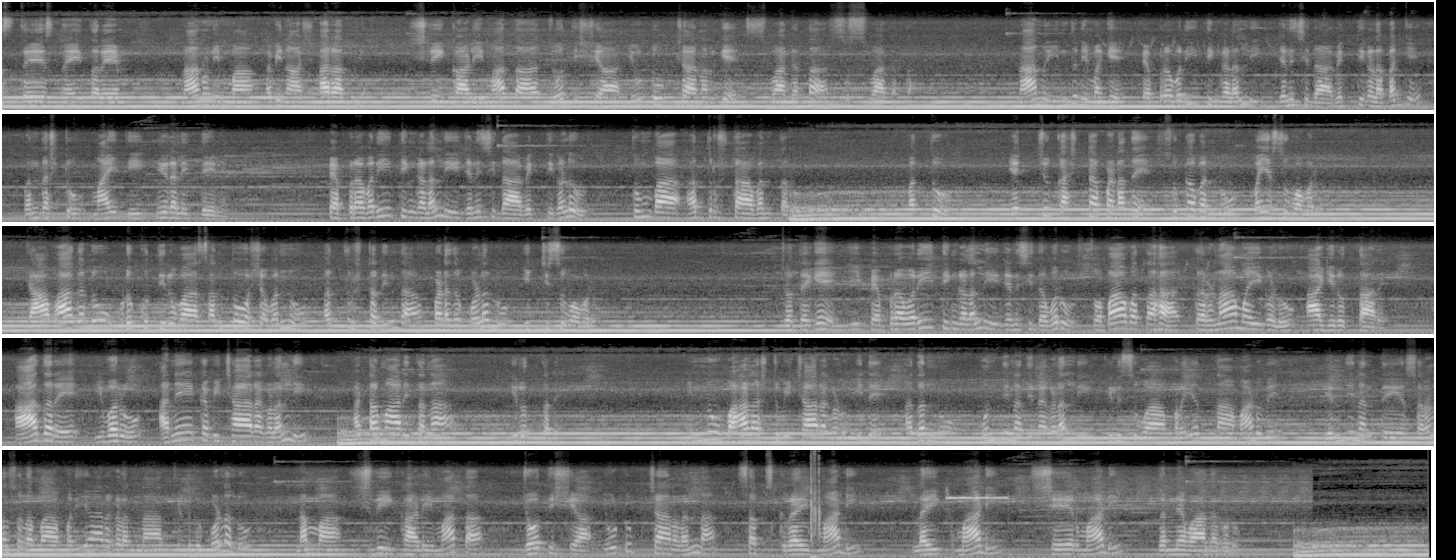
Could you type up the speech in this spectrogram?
ನಮಸ್ತೆ ಸ್ನೇಹಿತರೆ, ನಾನು ನಿಮ್ಮ ಅವಿನಾಶ್ ಆರಾಧ್ಯ. ಶ್ರೀ ಕಾಳಿ ಮಾತಾ ಜ್ಯೋತಿಷ್ಯ ಯೂಟ್ಯೂಬ್ ಚಾನಲ್ಗೆ ಸ್ವಾಗತ, ಸುಸ್ವಾಗತ. ನಾನು ಇಂದು ನಿಮಗೆ ಫೆಬ್ರವರಿ ತಿಂಗಳಲ್ಲಿ ಜನಿಸಿದ ವ್ಯಕ್ತಿಗಳ ಬಗ್ಗೆ ಒಂದಷ್ಟು ಮಾಹಿತಿ ನೀಡಲಿದ್ದೇನೆ. ಫೆಬ್ರವರಿ ತಿಂಗಳಲ್ಲಿ ಜನಿಸಿದ ವ್ಯಕ್ತಿಗಳು ತುಂಬ ಅದೃಷ್ಟವಂತರು ಮತ್ತು ಹೆಚ್ಚು ಕಷ್ಟಪಡದೆ ಸುಖವನ್ನು ಬಯಸುವವರು. ಯಾವಾಗಲೂ ಹುಡುಕುತ್ತಿರುವ ಸಂತೋಷವನ್ನು ಅದೃಷ್ಟದಿಂದ ಪಡೆದುಕೊಳ್ಳಲು ಇಚ್ಛಿಸುವವರು. ಜೊತೆಗೆ ಈ ಫೆಬ್ರವರಿ ತಿಂಗಳಲ್ಲಿ ಜನಿಸಿದವರು ಸ್ವಭಾವತಃ ಕರುಣಾಮಯಿಗಳು ಆಗಿರುತ್ತಾರೆ. ಆದರೆ ಇವರು ಅನೇಕ ವಿಚಾರಗಳಲ್ಲಿ ಹಠಮಾರಿತನ ಇರುತ್ತದೆ. ಇನ್ನೂ ಬಹಳಷ್ಟು ವಿಚಾರಗಳು ಇದೆ. ಅದನ್ನು ಮುಂದಿನ ದಿನಗಳಲ್ಲಿ ತಿಳಿಸುವ ಪ್ರಯತ್ನ ಮಾಡುವೆ. ಎಂದಿನಂತೆ ಸರಳ ಸುಲಭ ಪರಿಹಾರಗಳನ್ನು ತಿಳಿದುಕೊಳ್ಳಲು ನಮ್ಮ ಶ್ರೀ ಕಾಳಿ ಮಾತಾ ಜ್ಯೋತಿಷ್ಯ ಯೂಟ್ಯೂಬ್ ಚಾನಲನ್ನು ಸಬ್ಸ್ಕ್ರೈಬ್ ಮಾಡಿ, ಲೈಕ್ ಮಾಡಿ, ಶೇರ್ ಮಾಡಿ. ಧನ್ಯವಾದಗಳು.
